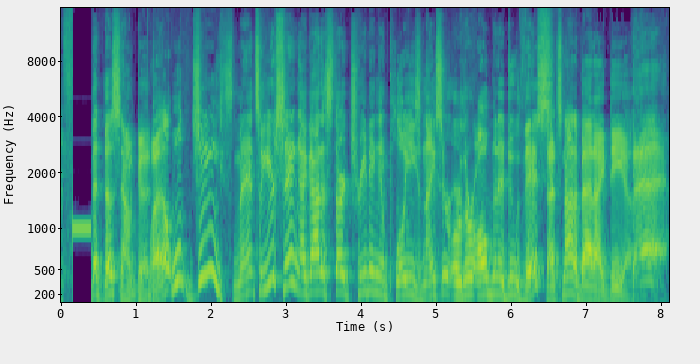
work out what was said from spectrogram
f that does sound good. Well, well, geez, man. So you're saying I gotta start treating employees nicer or they're all gonna do this? That's not a bad idea. Bah.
